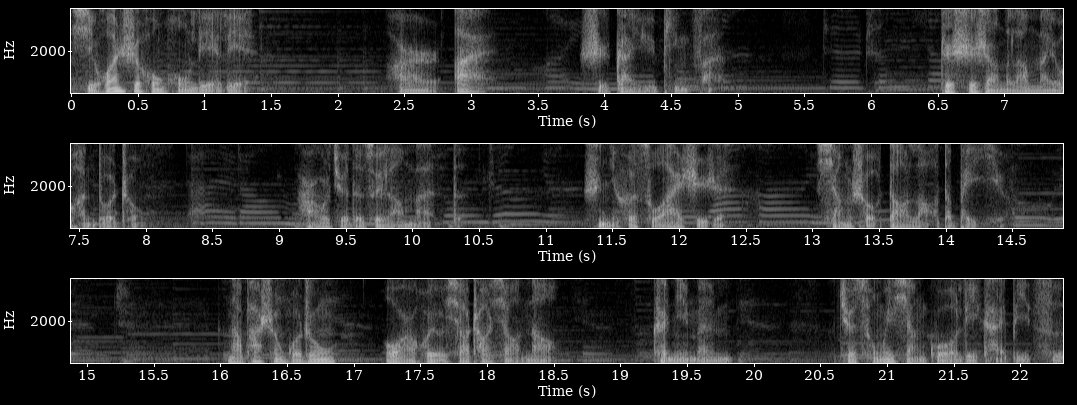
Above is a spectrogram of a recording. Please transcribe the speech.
喜欢是轰轰烈烈，而爱是甘于平凡。这世上的浪漫有很多种，而我觉得最浪漫的，是你和所爱之人相守到老的背影。哪怕生活中偶尔会有小吵小闹，可你们却从未想过离开彼此。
